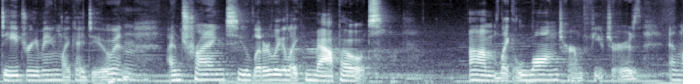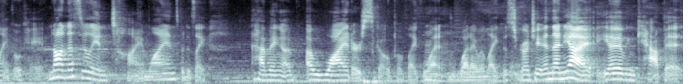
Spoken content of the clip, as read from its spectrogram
daydreaming like I do and I'm trying to literally like map out um like long term futures and like okay, not necessarily in timelines, but it's like having a, a wider scope of like what what I would like this to grow to. And then yeah, I, I even cap it.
